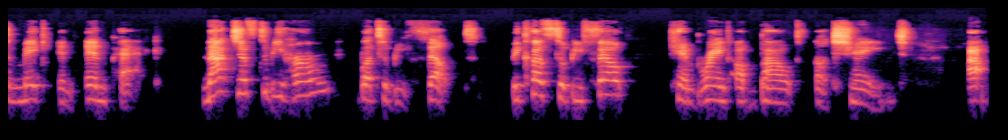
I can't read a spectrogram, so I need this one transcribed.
to make an impact, not just to be heard, but to be felt. Because to be felt can bring about a change. I,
